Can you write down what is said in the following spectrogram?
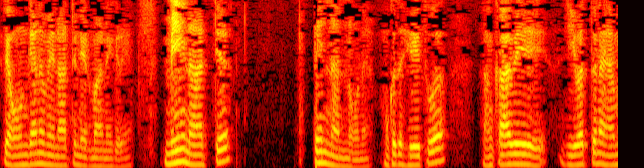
ඉතින් ඔවුන් ගැන මේ නාට්‍ය නිර්මාණය කරේ. මේ නාට්‍ය පෙන්වන්න ඕන. මොකද හේතුව ලංකාවේ ජීවත් වෙන හැම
